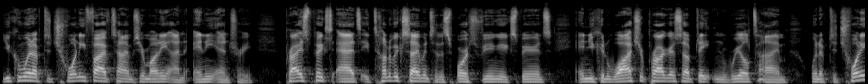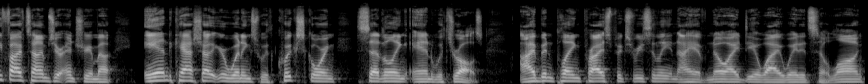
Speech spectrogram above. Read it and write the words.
you can win up to 25 times your money on any entry. Prize Picks adds a ton of excitement to the sports viewing experience, and you can watch your progress update in real time, win up to 25 times your entry amount, and cash out your winnings with quick scoring, settling, and withdrawals. I've been playing prize picks recently and I have no idea why I waited so long.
